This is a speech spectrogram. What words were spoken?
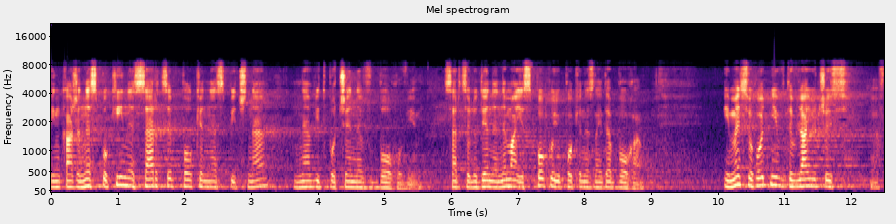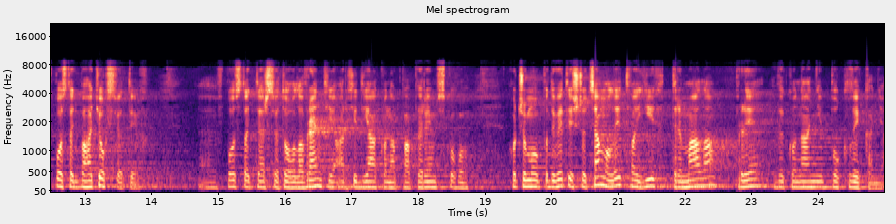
Він каже: неспокійне серце, поки не спічне, не відпочине в Богові. Серце людини не має спокою, поки не знайде Бога. І ми сьогодні, вдивляючись е, в постать багатьох святих, е, в постать теж святого Лаврентія, архідіакона Папи Римського, хочемо подивитися, що ця молитва їх тримала при виконанні покликання,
